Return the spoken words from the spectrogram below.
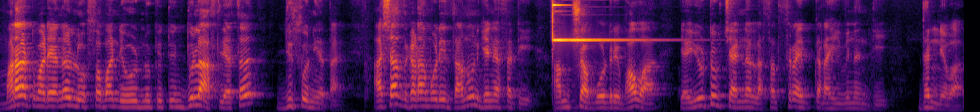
मराठवाड्यानं लोकसभा निवडणुकीतून दिला असल्याचं दिसून येत आहे. अशाच घडामोडी जाणून घेण्यासाठी आमच्या बोडरे भावा या यूट्यूब चॅनलला सबस्क्राईब करा ही विनंती. धन्यवाद.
